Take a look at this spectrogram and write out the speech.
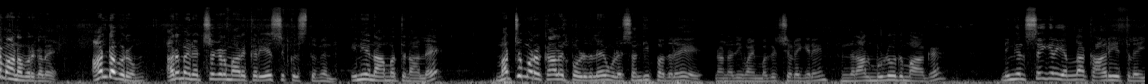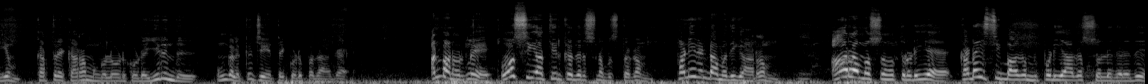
பிரியமானவர்களே ஆண்டவரும் அருமை ரட்சகரமா இருக்கிற இயேசு கிறிஸ்துவின் இனிய நாமத்தினாலே மற்றும் ஒரு காலப்பொழுதிலே உங்களை சந்திப்பதிலே நான் அதிகமாய் மகிழ்ச்சி அடைகிறேன். இந்த நாள் முழுவதுமாக நீங்கள் செய்கிற எல்லா காரியத்திலேயும் கர்த்தரை கரம் உங்களோடு கூட இருந்து உங்களுக்கு ஜெயத்தை கொடுப்பதாக. அன்பானவர்களே ஓசியா தீர்க்க தரிசன புஸ்தகம் பன்னிரெண்டாம் அதிகாரம் ஆறாம் வசனத்தினுடைய கடைசி பாகம் இப்படியாக சொல்லுகிறது.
